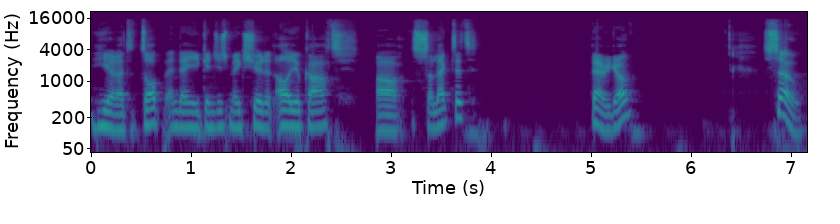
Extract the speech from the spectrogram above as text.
Here at the top, and then you can just make sure that all your cards are selected. There we go. So,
